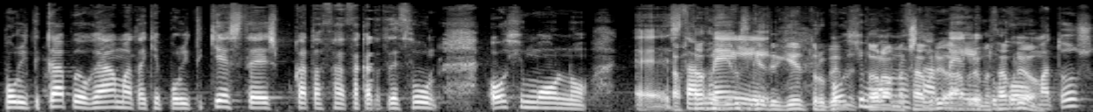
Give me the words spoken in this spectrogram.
πολιτικά προγράμματα και πολιτικές θέσεις που κατα- θα, θα κατατεθούν όχι μόνο ε, στα θα γίνουν μέλη, στην Κεντρική Επιτροπή όχι τώρα, μόνο στα μεθαύριο, μέλη αύριο, του μεθαύριο. κόμματος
